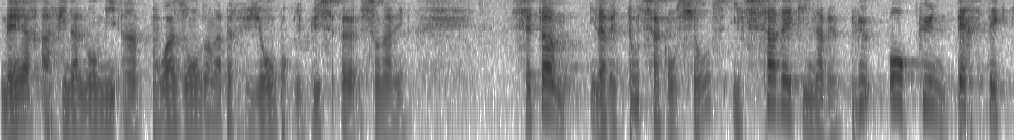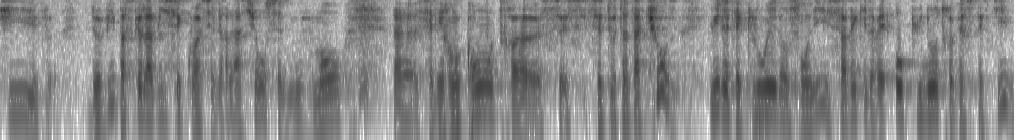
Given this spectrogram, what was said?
mère a finalement mis un poison dans la perfusion pour qu'il puisse euh, s'en aller. Cet homme, il avait toute sa conscience, il savait qu'il n'avait plus aucune perspective de vie, parce que la vie c'est quoi? C'est les relations, c'est le mouvement, euh, c'est les rencontres, c'est tout un tas de choses. Lui, il était cloué dans son lit, il savait qu'il n'avait aucune autre perspective,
